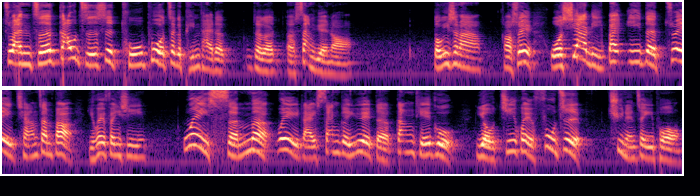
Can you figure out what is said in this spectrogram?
转折高值是突破这个平台的这个呃上缘哦，懂意思吗？好，所以我下礼拜一的最强战报也会分析为什么未来三个月的钢铁股有机会复制去年这一波。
